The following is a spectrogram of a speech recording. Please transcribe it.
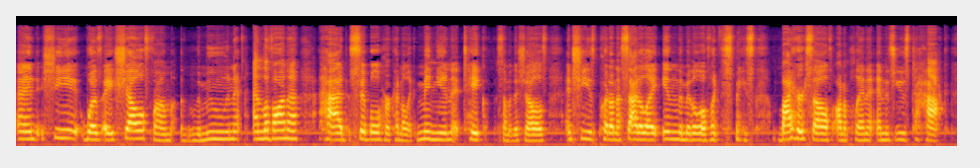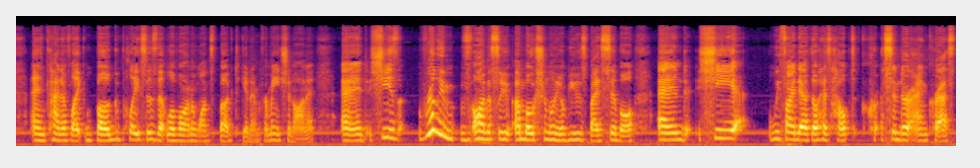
and she was a shell from the moon, and Levana had Sybil, her kind of like minion, take some of the shells, and she's put on a satellite in the middle of like space by herself on a planet and is used to hack and kind of like bug places that Levana wants bugged to get information on it. And she's really honestly emotionally abused by Sybil. And she we find out though has helped Cinder and Cress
